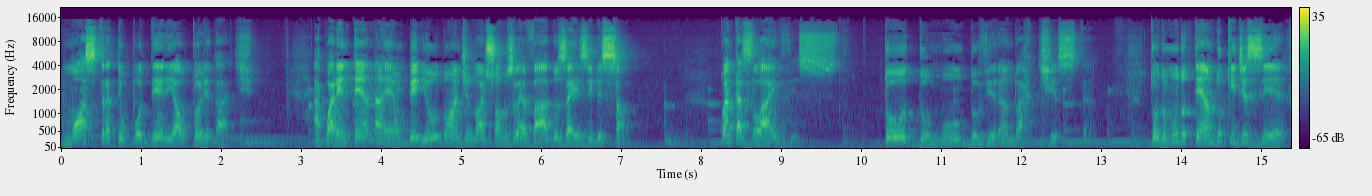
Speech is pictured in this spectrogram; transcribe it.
mostra teu poder e autoridade. A quarentena é um período onde nós somos levados à exibição. Quantas lives? Todo mundo virando artista, todo mundo tendo o que dizer,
